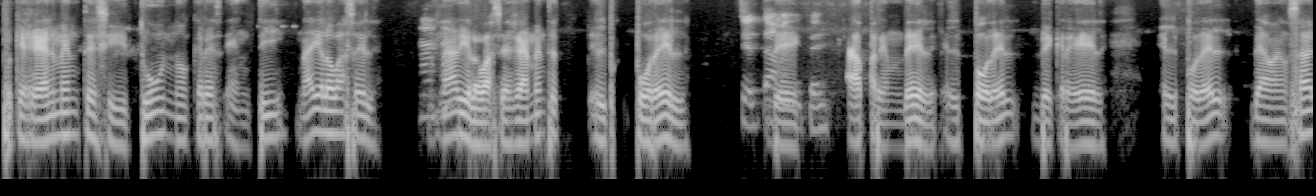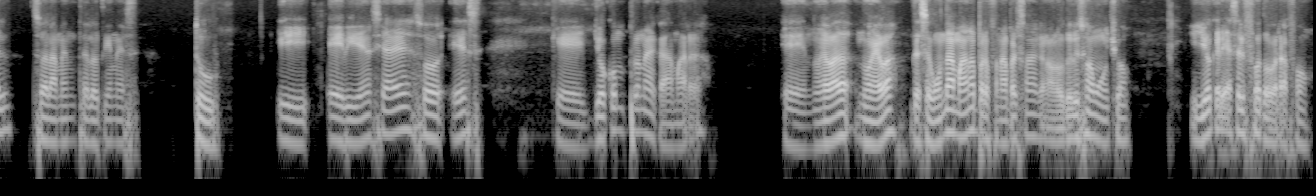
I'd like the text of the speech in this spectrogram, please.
Porque realmente si tú no crees en ti, nadie lo va a hacer. Nadie lo va a hacer. Realmente el poder de aprender, el poder de creer, el poder de avanzar, solamente lo tienes tú. Y evidencia de eso es que yo compré una cámara eh, nueva, nueva, de segunda mano, pero fue una persona que no lo utilizó mucho. Y yo quería ser fotógrafo.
